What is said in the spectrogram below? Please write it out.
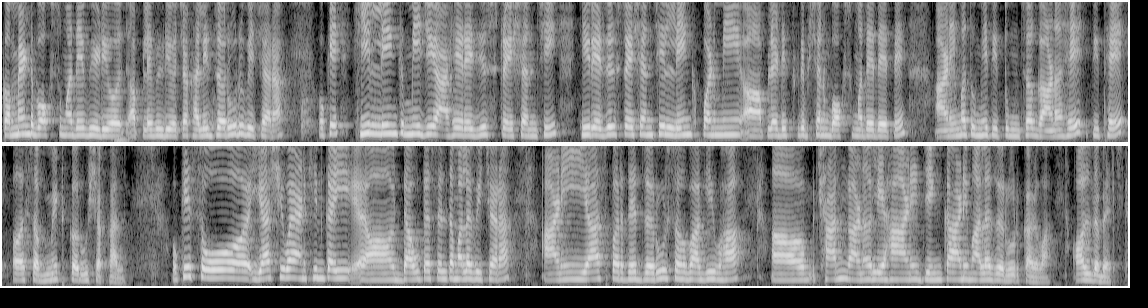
कमेंट बॉक्समध्ये व्हिडिओ आपल्या व्हिडिओच्या खाली जरूर विचारा. ओके ही लिंक मी जी आहे रेजिस्ट्रेशनची ही रेजिस्ट्रेशनची लिंक पण मी आपल्या डिस्क्रिप्शन बॉक्समध्ये देते. आणि मग तुम्ही ती तुमचं गाणं हे तिथे सबमिट करू शकाल. ओके सो uh, याशिवाय आणखीन काही uh, डाऊट असेल तर मला विचारा. आणि या स्पर्धेत जरूर सहभागी व्हा. Uh, छान गाणं लिहा आणि जिंका आणि मला जरूर कळवा. All the best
